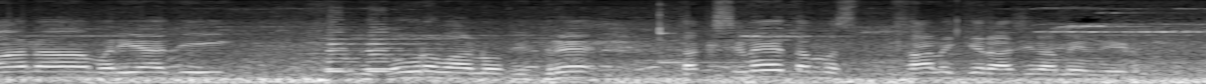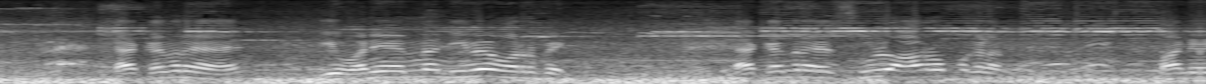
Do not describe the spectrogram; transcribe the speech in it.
ಮಾನ ಮರ್ಯಾದೆ ಒಂದು ಗೌರವ ಅನ್ನೋದಿದ್ದರೆ ತಕ್ಷಣ ತಮ್ಮ ಸ್ಥಾನಕ್ಕೆ ರಾಜೀನಾಮೆಯನ್ನು ನೀಡಿ. ಯಾಕಂದರೆ ಈ ಹೊಣೆಯನ್ನು ನೀವೇ ಹೊರಬೇಕು. ಯಾಕಂದರೆ ಸುಳ್ಳು ಆರೋಪಗಳನ್ನು ಮಾನ್ಯ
